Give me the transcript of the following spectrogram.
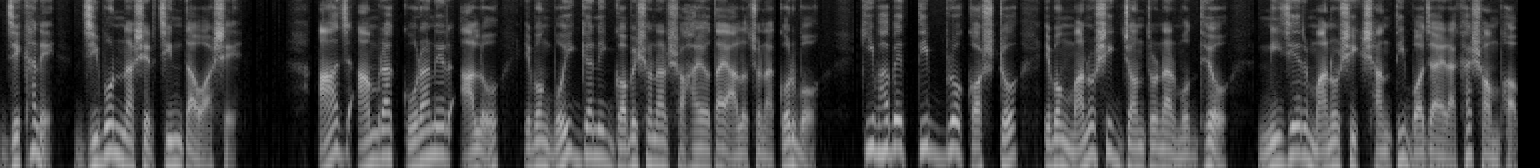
যেখানে জীবননাশের চিন্তাও আসে। আজ আমরা কোরআনের আলো এবং বৈজ্ঞানিক গবেষণার সহায়তায় আলোচনা করব কীভাবে তীব্র কষ্ট এবং মানসিক যন্ত্রণার মধ্যেও নিজের মানসিক শান্তি বজায় রাখা সম্ভব।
